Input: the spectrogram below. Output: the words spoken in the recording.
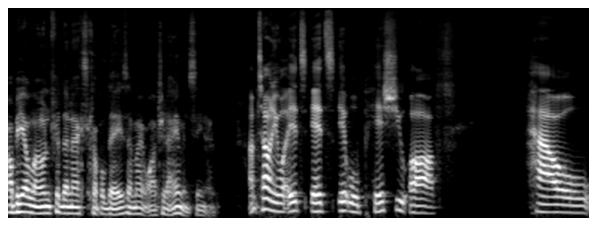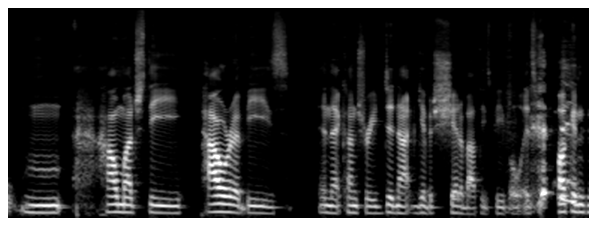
I'll be alone for the next couple days. I might watch it. I haven't seen it. I'm telling you what, it's it's it will piss you off how how much the power at bees in that country did not give a shit about these people. It's fucking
